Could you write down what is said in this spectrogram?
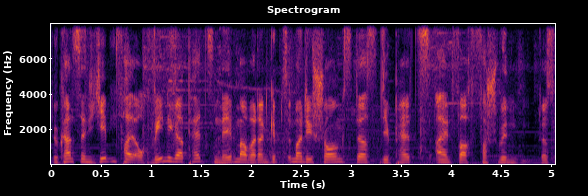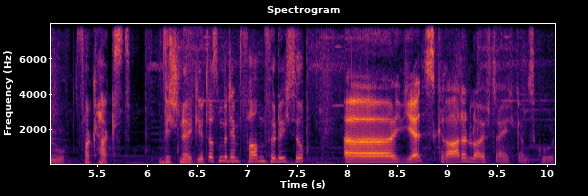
Du kannst in jedem Fall auch weniger Pets nehmen, aber dann gibt es immer die Chance, dass die Pets einfach verschwinden, dass du verkackst. Wie schnell geht das mit dem Farmen für dich so? Äh, jetzt gerade läuft eigentlich ganz gut.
